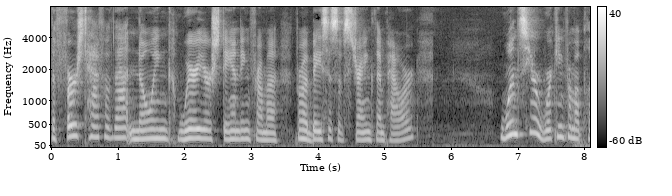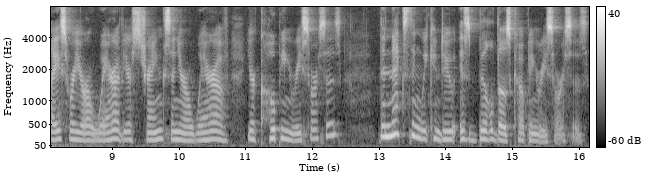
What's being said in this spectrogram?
the first half of that knowing where you're standing from a from a basis of strength and power once you're working from a place where you're aware of your strengths and you're aware of your coping resources, the next thing we can do is build those coping resources.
